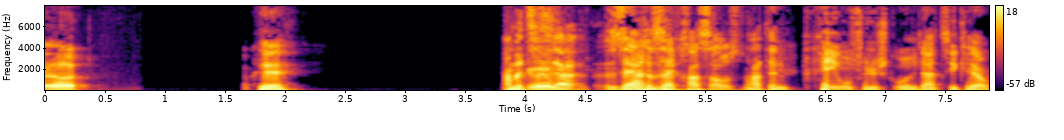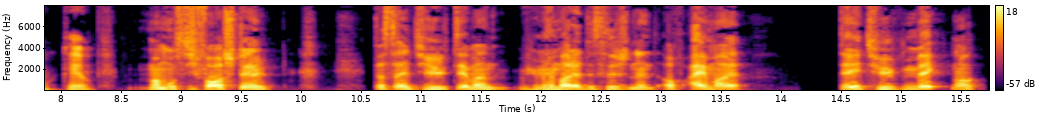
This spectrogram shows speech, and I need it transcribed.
Alter, Okay. Damit Ja, sah sehr, sehr, sehr krass aus und hat den KO-Finish geholt. Der hat TKO. KO. man muss sich vorstellen, dass ein Typ, den man Remember the Decision nennt, auf einmal den Typen wegknockt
